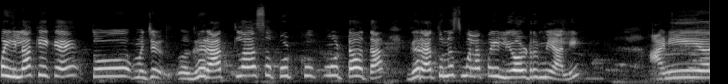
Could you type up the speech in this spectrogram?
पहिला केक आहे तो म्हणजे घरातला सपोर्ट खूप मोठा होता. घरातूनच मला पहिली ऑर्डर मिळाली. आणि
